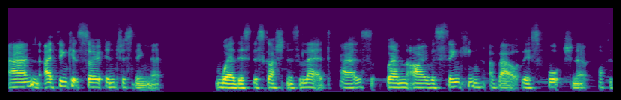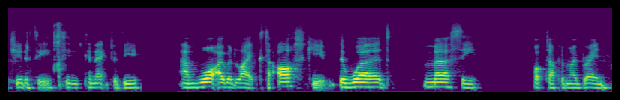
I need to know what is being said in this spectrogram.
And I think it's so interesting that where this discussion has led, as when I was thinking about this fortunate opportunity to connect with you and what I would like to ask you, the word mercy popped up in my brain.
